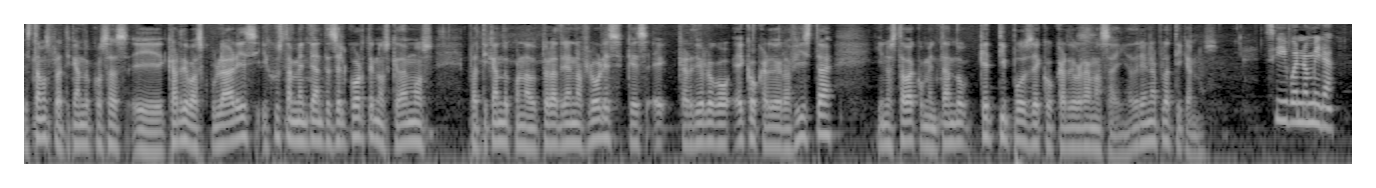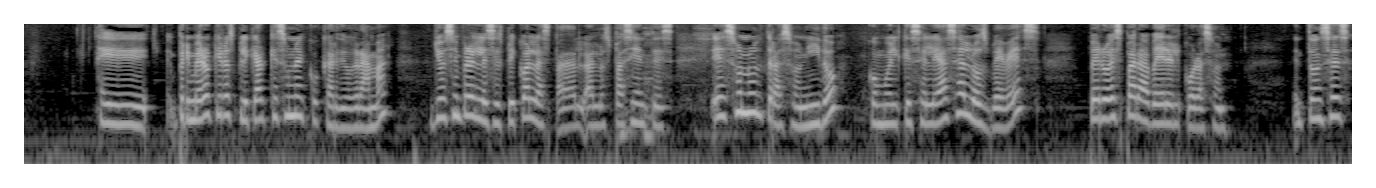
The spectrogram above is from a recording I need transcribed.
estamos platicando cosas eh, cardiovasculares y justamente antes del corte nos quedamos platicando con la doctora Adriana Flores, que es eh, cardiólogo ecocardiografista, y nos estaba comentando qué tipos de ecocardiogramas hay. Adriana, platícanos. Sí, bueno, mira, eh, primero quiero explicar qué es un ecocardiograma. Yo siempre les explico a, las, a los pacientes, es un ultrasonido como el que se le hace a los bebés, pero es para ver el corazón. Entonces,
